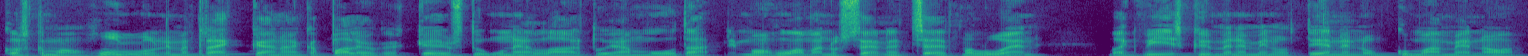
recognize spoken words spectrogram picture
koska mä oon hullu, niin mä träkkään aika paljon kaikkea just unenlaatuja ja muuta, niin mä oon huomannut sen, että se, että mä luen vaikka 50 minuuttia ennen nukkumaan menoa,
